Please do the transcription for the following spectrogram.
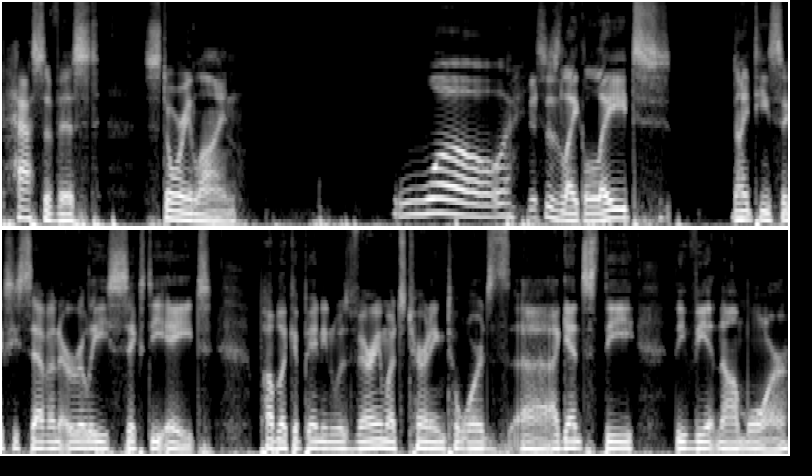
pacifist storyline. Whoa. This is like late 1967, early 68. Public opinion was very much turning towards uh, against the the Vietnam War.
